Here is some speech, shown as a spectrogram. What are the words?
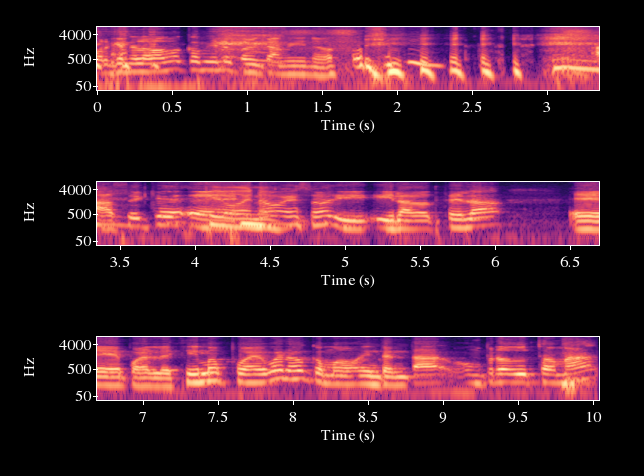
Porque nos lo vamos comiendo por el camino. Así que, eh, bueno. no, eso. Y, y la doctela, eh, pues lo hicimos, pues bueno, como intentar un producto más.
